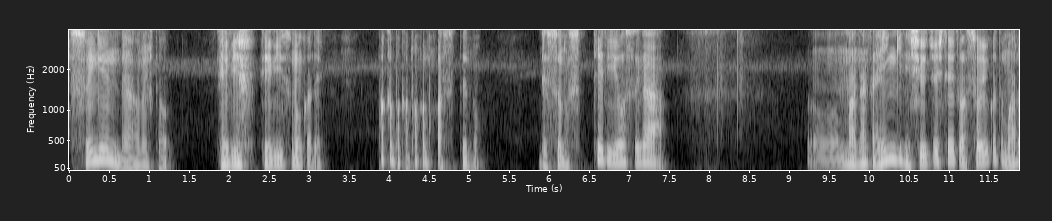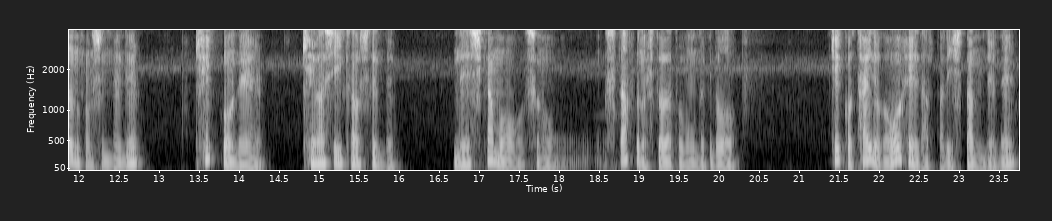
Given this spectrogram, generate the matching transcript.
すげえんだよ、あの人。ヘビー、ヘビースモーカーで。パカパカパカパカ吸ってんの。で、その吸ってる様子が、うん、まあなんか演技に集中してるとかそういうこともあるのかもしんないね。結構ね、険しい顔してんだよ。で、しかも、その、スタッフの人だと思うんだけど、結構態度が横柄だったりしたんだよね。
